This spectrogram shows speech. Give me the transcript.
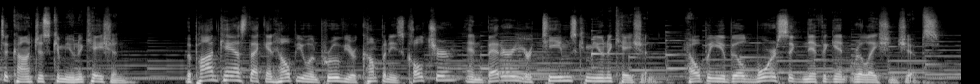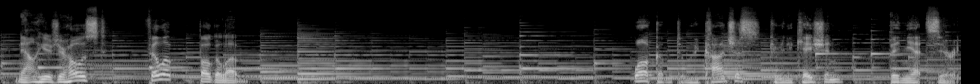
to Conscious Communication, the podcast that can help you improve your company's culture and better your team's communication, helping you build more significant relationships. Now, here's your host, Phillip Bogolub. Welcome to my Conscious Communication Vignette series.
